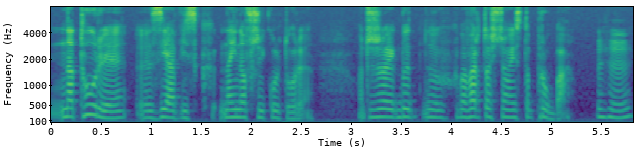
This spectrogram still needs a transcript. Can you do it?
natury e, zjawisk najnowszej kultury. Znaczy, że jakby chyba wartością jest to próba. Mhm.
